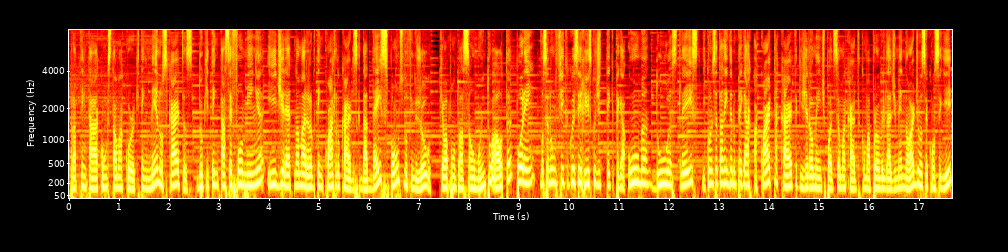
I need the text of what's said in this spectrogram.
para tentar conquistar uma cor que tem menos cartas do que tentar ser fominha e ir direto no amarelo que tem 4 cartas, que dá 10 pontos no fim do jogo, que é uma pontuação muito alta. Porém, você não fica com esse risco de ter que pegar uma, duas, três. E quando você está tentando pegar a quarta carta, que geralmente pode ser uma carta com uma probabilidade menor de você conseguir.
